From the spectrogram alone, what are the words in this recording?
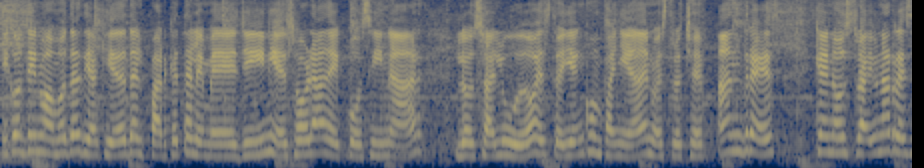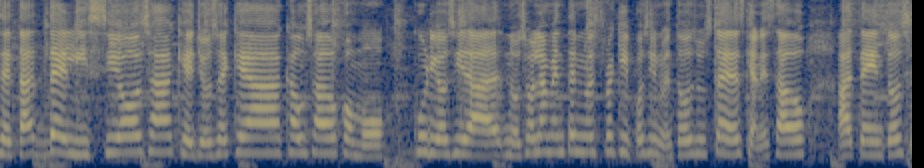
Y continuamos desde aquí, desde el Parque Telemedellín y es hora de cocinar. Los saludo, estoy en compañía de nuestro chef Andrés que nos trae una receta deliciosa que yo sé que ha causado como curiosidad, no solamente en nuestro equipo, sino en todos ustedes que han estado atentos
